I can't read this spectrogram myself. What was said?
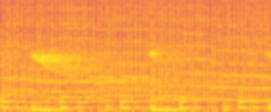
Thank you.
